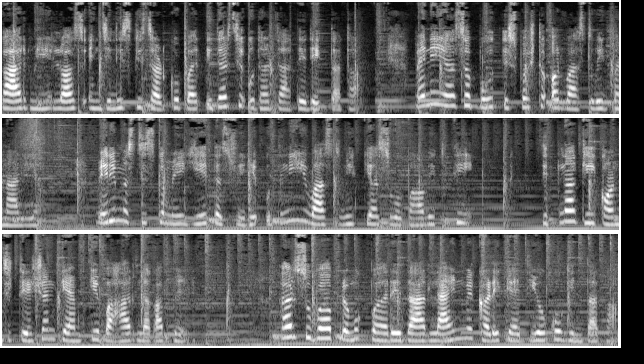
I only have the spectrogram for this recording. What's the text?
कार में लॉस एंजलिस की सड़कों पर इधर से उधर जाते देखता था। मैंने यह सब बहुत स्पष्ट और वास्तविक बना लिया। मेरे मस्तिष्क में ये तस्वीरें उतनी ही वास्तविक या स्वाभाविक थी जितना कि कंसंट्रेशन कैंप के बाहर लगा पेड़ हर सुबह प्रमुख पहरेदार लाइन में खड़े कैदियों को गिनता था।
